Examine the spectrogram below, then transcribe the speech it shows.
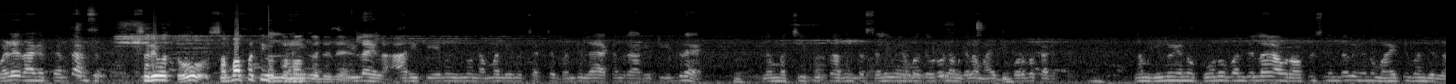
ಒಳ್ಳೇದಾಗುತ್ತೆ ಅಂತ ಅನ್ಸುತ್ತೆ. ಸರ್ ಇವತ್ತು ಸಭಾಪತಿ ಅನ್ನುವಂಥದ್ದಿದೆ ಇಲ್ಲ ಇಲ್ಲ. ಆ ರೀತಿ ಏನು ಇನ್ನು ನಮ್ಮಲ್ಲಿ ಏನು ಚರ್ಚೆ ಬಂದಿಲ್ಲ. ಯಾಕಂದ್ರೆ ಆ ರೀತಿ ಇದ್ರೆ ನಮ್ಮ ಚೀಫ್ ವಿಪ್ ಆದಂಥ ಸಲೀಂ ಅಹಮದ್ ಅವರು ನಮಗೆಲ್ಲ ಮಾಹಿತಿ ಕೊಡಬೇಕಾಗುತ್ತೆ. ನಮ್ಗೆ ಇನ್ನೂ ಏನು ಫೋನು ಬಂದಿಲ್ಲ. ಅವ್ರ ಆಫೀಸ್ನಿಂದಲೂ ಏನು ಮಾಹಿತಿ ಬಂದಿಲ್ಲ.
